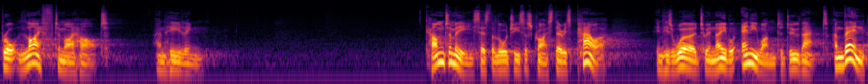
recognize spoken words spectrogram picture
brought life to my heart and healing. Come to me, says the Lord Jesus Christ. There is power in His Word to enable anyone to do that. And then,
